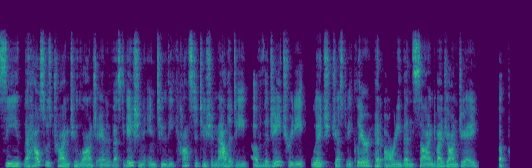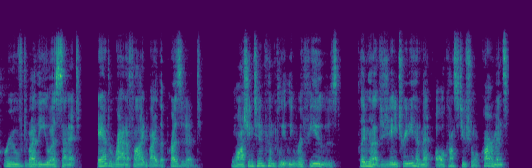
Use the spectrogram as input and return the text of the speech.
See, the House was trying to launch an investigation into the constitutionality of the Jay Treaty, which, just to be clear, had already been signed by John Jay, approved by the U.S. Senate, and ratified by the President. Washington completely refused, claiming that the Jay Treaty had met all constitutional requirements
